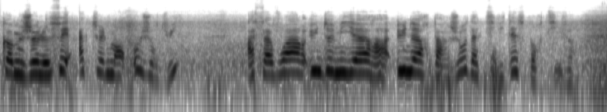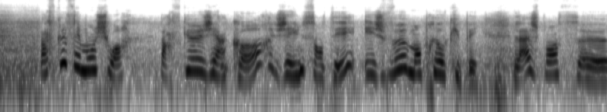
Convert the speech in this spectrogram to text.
comme je le fais actuellement aujourd'hui, à savoir une demi-heure à une heure par jour d'activité sportive. Parce que c'est mon choix parce que j'ai un corps, j'ai une santé et je veux m'en préoccuper. Là, je pense euh,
